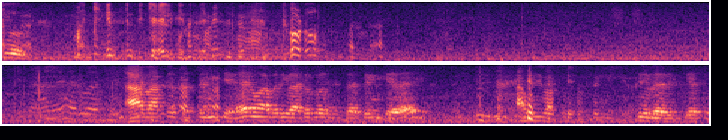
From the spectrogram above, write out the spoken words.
શું? મક્ખીને થોડું આ વાતો સત્સંગ કહેવાય હું આ બધી વાતો કરું છું, સત્સંગ કહેવાય આ બધી વાતો સત્સંગની કહેવાય. શું લલિત કહે છે?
